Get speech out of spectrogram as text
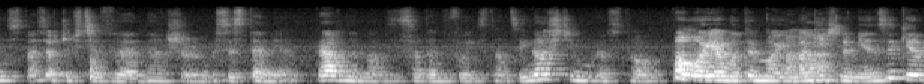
instancja, oczywiście w naszym systemie prawnym mamy zasadę dwuinstancyjności, mówiąc to po mojemu, tym moim Aha. magicznym językiem.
